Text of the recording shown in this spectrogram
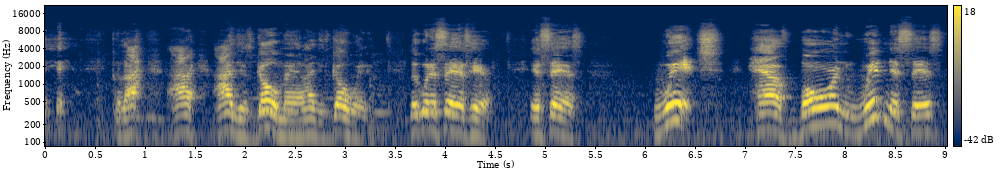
Because I, I, I just go, man. I just go with it. Look what it says here. It says, which have borne witnesses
